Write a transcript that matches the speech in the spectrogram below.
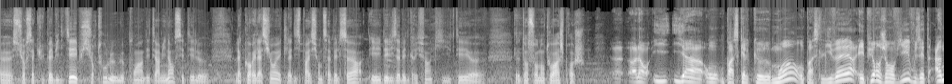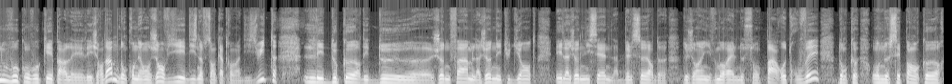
euh, sur sa culpabilité. Et puis surtout, le, point déterminant, c'était la corrélation avec la disparition de sa belle-sœur et d'Elisabeth Griffin, qui était euh, dans son entourage proche. Euh, alors, il y, a, on passe quelques mois, on passe l'hiver, et puis en janvier, vous êtes à nouveau convoqué par les, gendarmes. Donc, on est en janvier 1998. Les deux corps des deux euh, jeunes femmes, la jeune étudiante et la jeune lycéenne, la belle-sœur de, Jean-Yves Morel, ne sont pas retrouvés. Donc, euh, on ne sait pas encore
